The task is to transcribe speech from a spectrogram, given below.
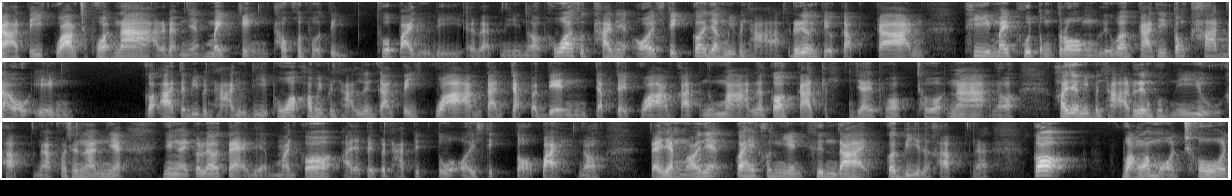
การตีความเฉพาะหน้าอะไรแบบนี้ไม่เก่งเท่าคนปกติทั่วไปอยู่ดีอะไรแบบนี้เนาะเพราะว่าสุดท้ายเนี่ยออสติกก็ยังมีปัญหาเรื่องเกี่ยวกับการที่ไม่พูดตรงๆ หรือว่าการที่ต้องคาดเดาเอง ก็อาจจะมีปัญหาอยู่ดี เพราะว่าเขามีปัญหาเรื่องการตีความการจับประเด็น จับใจความการอนุมาน แล้วก็การตัดสินใจเฉพาะเฉพาะหน้าเนาะเขายังมีปัญหาเรื่องพวกนี้อยู่ครับนะเพราะฉะนั้นเนี่ยยังไงก็แล้วแต่เนี่ยมันก็อาจจะเป็นปัญหาติดตัวออริสติกต่อไปเนาะแต่อย่างน้อยเนี่ยก็ให้เขาเนียนขึ้นได้ก็ดีแล้วครับนะก็หวังว่าหมอโชน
